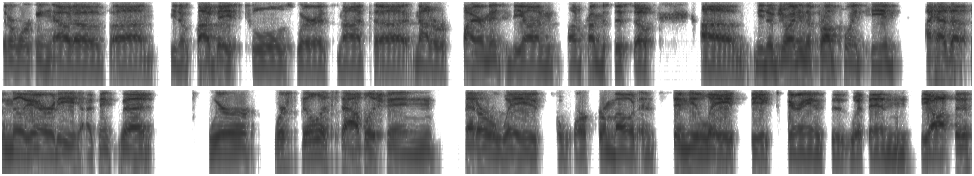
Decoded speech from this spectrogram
that are working out of um, you know cloud-based tools where it's not uh, not a requirement to be on on premises. So um, you know, joining the FrontPoint team, I had that familiarity. I think that we're we're still establishing better ways to work remote and simulate the experiences within the office.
